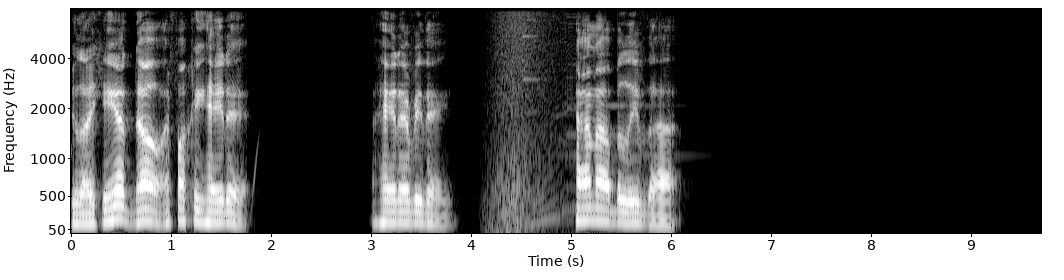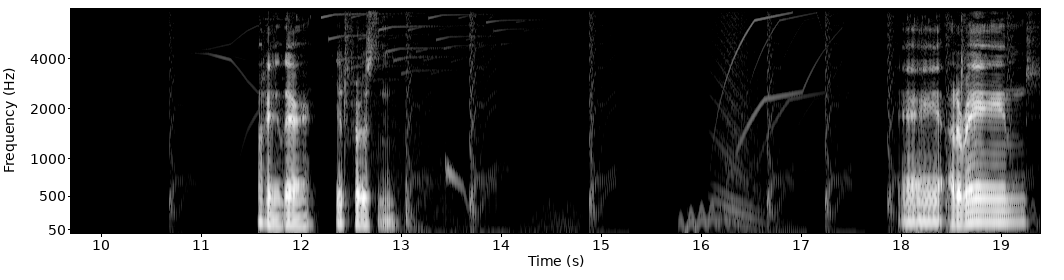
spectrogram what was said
You liking it? No, I fucking hate it. I hate everything. Cannot believe that. Okay, there. Get frozen. Okay, out of range.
